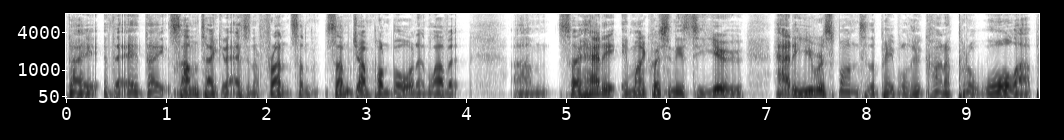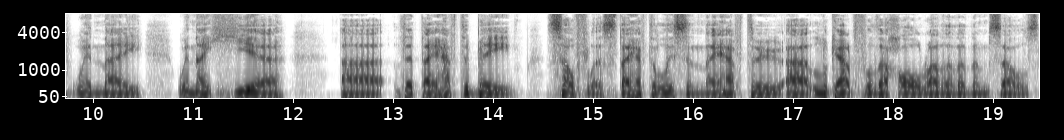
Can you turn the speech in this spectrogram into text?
they they, they some take it as an affront. Some some jump on board and love it. Um, so how do and my question is to you? How do you respond to the people who kind of put a wall up when they when they hear uh, that they have to be selfless, they have to listen, they have to uh, look out for the whole rather than themselves?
